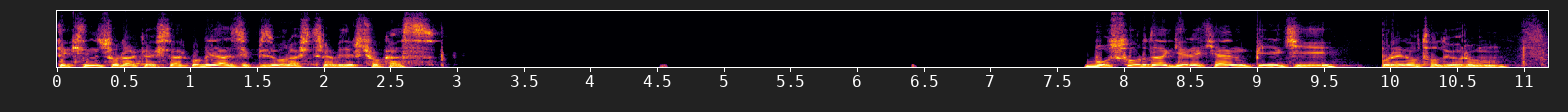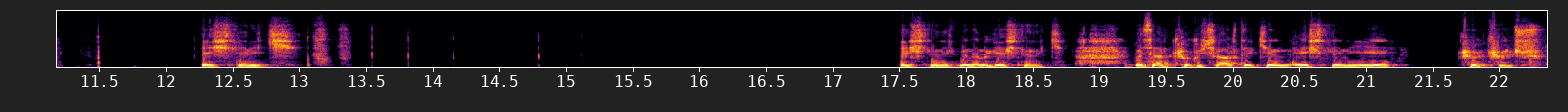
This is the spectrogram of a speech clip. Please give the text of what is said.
8. soru arkadaşlar. Bu birazcık bizi uğraştırabilir. Çok az. Bu soruda gereken bilgiyi buraya not alıyorum. Eşlenik Eşlenik. Ne demek eşlenik? Mesela kök 3 artı 2'nin eşleniği kök 3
